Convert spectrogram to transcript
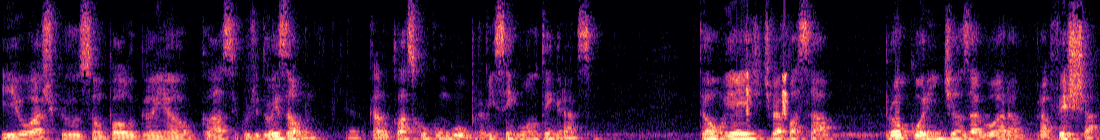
E eu acho que o São Paulo ganha o clássico de 2 a 1 Cara, o clássico com gol. Pra mim, sem gol não tem graça. Então, e aí a gente vai passar pro Corinthians agora para fechar.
